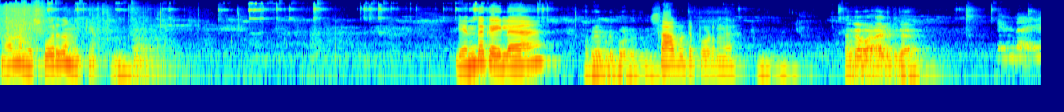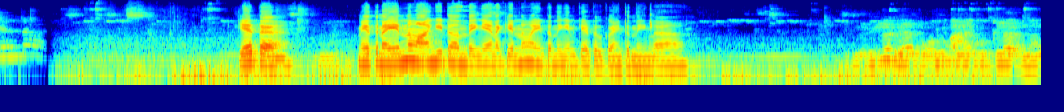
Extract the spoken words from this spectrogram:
முதல்ல நம்ம சோறு தான் முக்கியம். எந்த கையில்? அப்புறம் எப்படி போடுறது? சாப்பிட்டு போடுங்க. அங்கே வடை எடுத்துக்க. ஏத்த நேற்று நான் என்ன வாங்கிட்டு வந்தீங்க? எனக்கு என்ன வாங்கிட்டு வந்தீங்கன்னு கேட்டதுக்கு வாங்கிட்டு வந்தீங்களா? இல்லை நேற்று ஒன்றும் வாங்கி கொடுக்கல. அதனால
